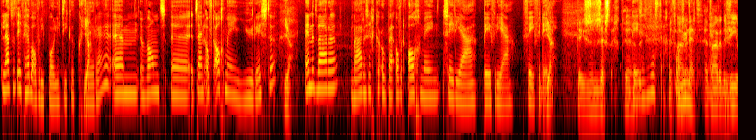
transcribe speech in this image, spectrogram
laten we het even hebben over die politieke kleuren. Ehm, want het zijn over het algemeen juristen. Ja. En het waren, waren zeg ik er ook bij, over het algemeen CDA, PvdA, VVD. Ja, D66. De- D66, dat Het vond waren, u het, het waren de vier,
